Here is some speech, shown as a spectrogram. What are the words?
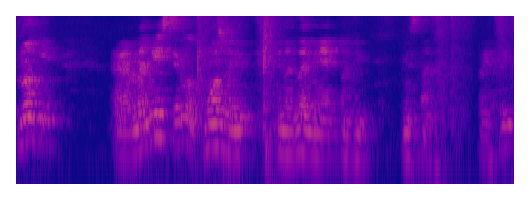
ноги э, на месте. Ну, можно иногда менять ноги местами. Поехали.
